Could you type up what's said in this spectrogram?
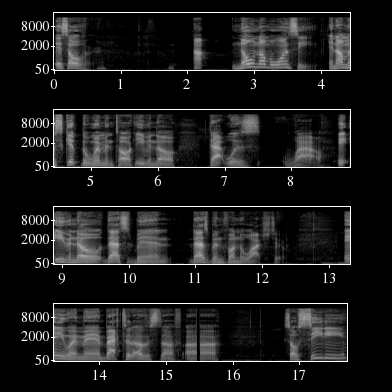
It's over. No number one seed. And I'm to skip the women talk, even though that was wow. It, even though that's been that's been fun to watch too. Anyway, man, back to the other stuff. Uh so CD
